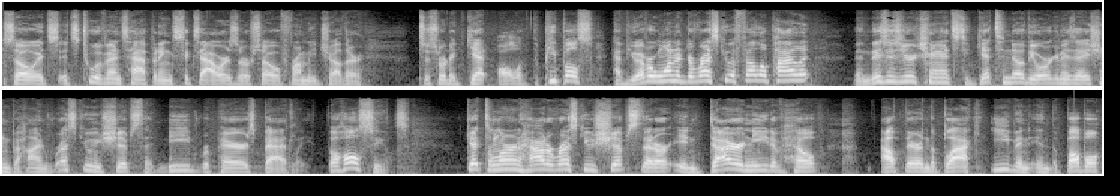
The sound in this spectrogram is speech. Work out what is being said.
So it's it's two events happening six hours or so from each other to sort of get all of the peoples. Have you ever wanted to rescue a fellow pilot? Then this is your chance to get to know the organization behind rescuing ships that need repairs badly, the Hull Seals. Get to learn how to rescue ships that are in dire need of help out there in the black, even in the bubble.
